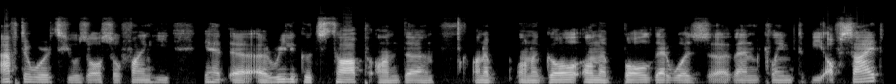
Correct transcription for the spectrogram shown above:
Afterwards, he was also fine. He he had a, a really good stop on the on a on a goal on a ball that was uh, then claimed to be offside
